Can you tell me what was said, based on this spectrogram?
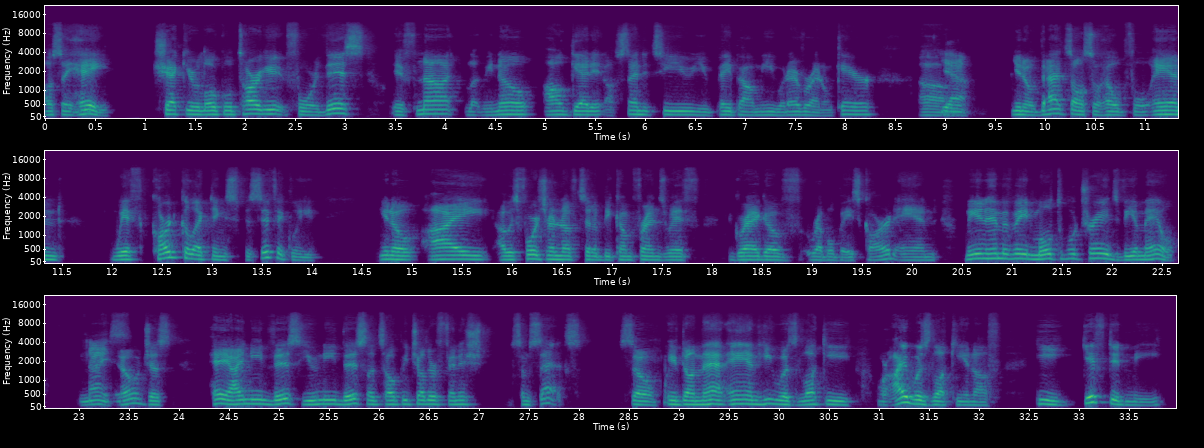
I'll say, "Hey, check your local Target for this." If not, let me know. I'll get it. I'll send it to you. You PayPal me, whatever. I don't care. Um, yeah. You know, that's also helpful. And with card collecting specifically, you know, I I was fortunate enough to become friends with Greg of Rebel Base Card, and me and him have made multiple trades via mail. Nice. You know, just hey, I need this, you need this. Let's help each other finish some sets. So we've done that, and he was lucky, or I was lucky enough. He gifted me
